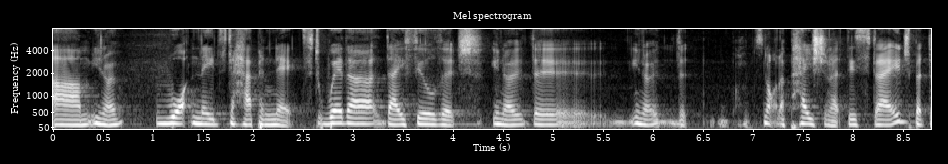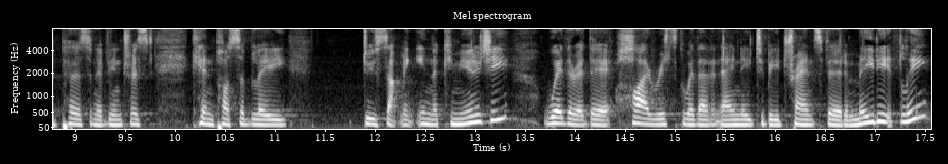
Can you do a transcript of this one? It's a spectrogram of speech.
um, you know. What needs to happen next? Whether they feel that you know the you know that it's not a patient at this stage, but the person of interest can possibly do something in the community, whether they're high risk, whether they need to be transferred immediately.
